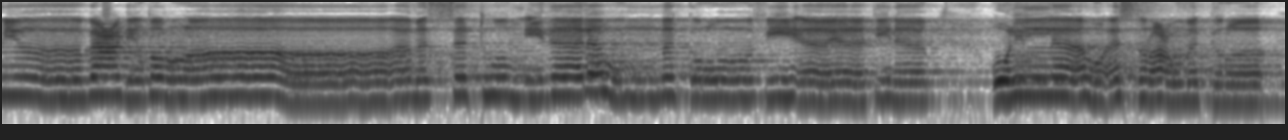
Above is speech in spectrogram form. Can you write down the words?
من بعد ضراء مستهم إذا لهم مكر في آياتنا قل الله أسرع مكرا.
